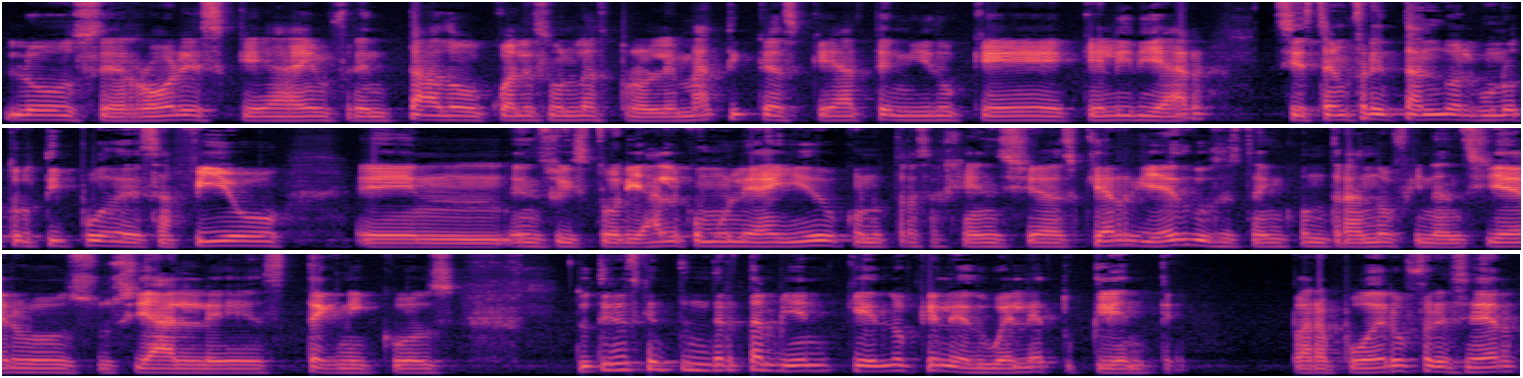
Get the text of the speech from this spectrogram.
los errores que ha enfrentado? ¿Cuáles son las problemáticas que ha tenido que, lidiar? Si está enfrentando algún otro tipo de desafío en, en, su historial, cómo le ha ido con otras agencias, qué riesgos está encontrando financieros, sociales, técnicos, Tú tienes que entender también qué es lo que le duele a tu cliente para poder ofrecer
